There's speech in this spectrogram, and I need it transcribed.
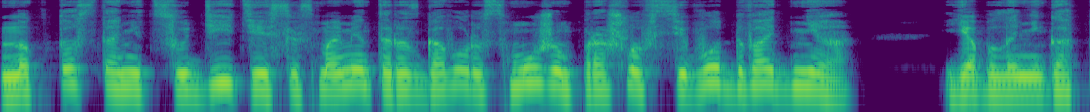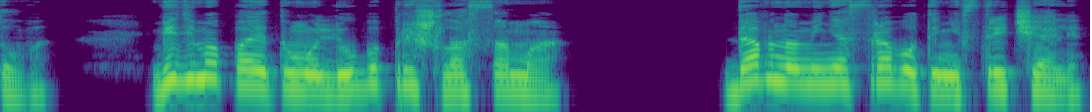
Но кто станет судить, если с момента разговора с мужем прошло всего два дня? Я была не готова. Видимо, поэтому Люба пришла сама. «Давно меня с работы не встречали»,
